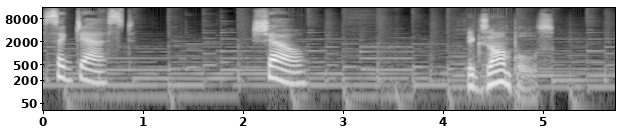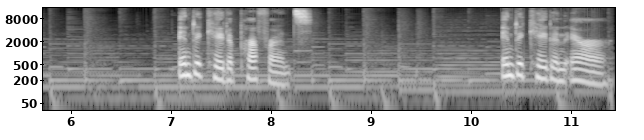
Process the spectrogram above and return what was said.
Suggest Show Examples Indicate a preference. Indicate an error.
